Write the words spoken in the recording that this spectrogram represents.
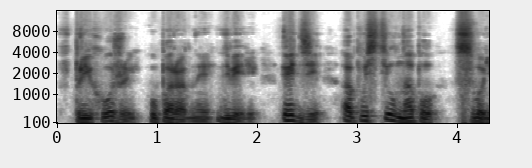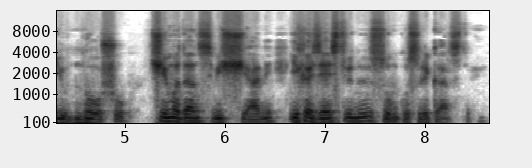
В прихожей у парадной двери Эдди опустил на пол свою ношу, чемодан с вещами и хозяйственную сумку с лекарствами.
